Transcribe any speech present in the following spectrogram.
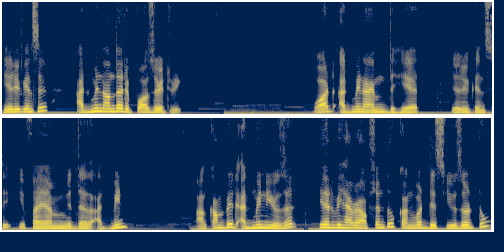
Here you can say admin on the repository. What admin i am here here you can see. If i am with the admin a complete admin user here we have an option to convert this user to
